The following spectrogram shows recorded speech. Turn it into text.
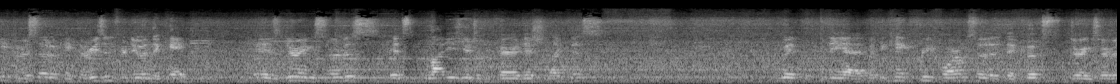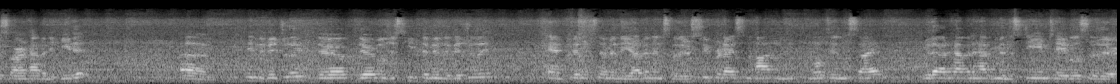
keep the risotto cake. The reason for doing the cake is during service, it's a lot easier to prepare a dish like this with the uh, with the cake pre-formed so that the cooks during service aren't having to heat it um, individually. They're, they're able to just heat them individually and finish them in the oven, and so they're super nice and hot and melted inside without having to have them in the steam table so their,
